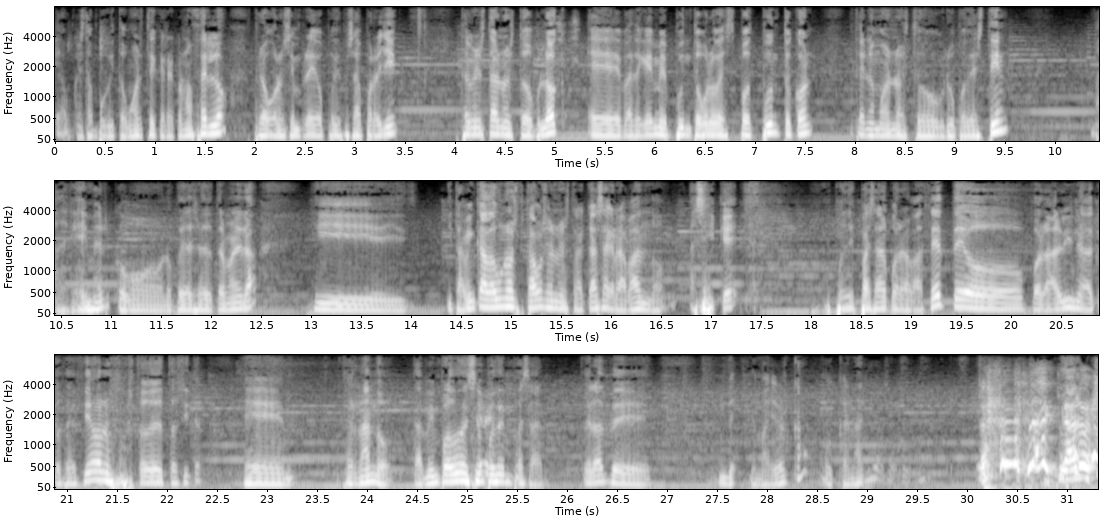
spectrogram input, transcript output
eh, aunque está un poquito muerto, hay que reconocerlo, pero bueno, siempre os podéis pasar por allí. También está nuestro blog, eh. Tenemos nuestro grupo de Steam, Badegamer, como no puede ser de otra manera. Y, y también cada uno estamos en nuestra casa grabando. Así que os podéis pasar por Albacete o por la línea de Concepción o por todos estos sitios. Eh, Fernando, ¿también por dónde se pueden pasar? ¿Tú eras de, de, de Mallorca o Canarias? claro.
